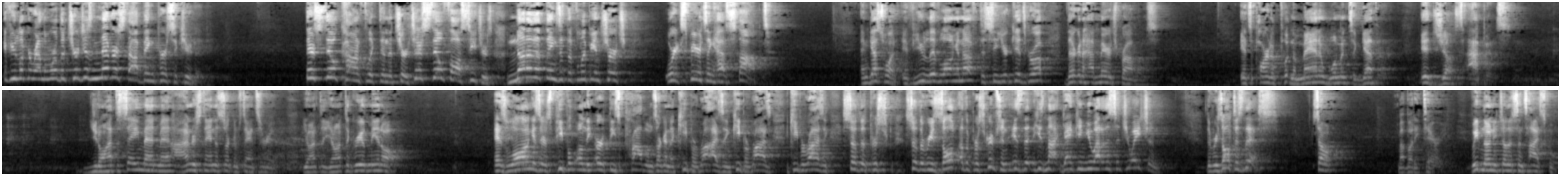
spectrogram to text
If you look around the world, the church has never stopped being persecuted. There's still conflict in the church. There's still false teachers. None of the things that the Philippian church were experiencing have stopped. And guess what? If you live long enough to see your kids grow up, they're going to have marriage problems. It's part of putting a man and woman together. It just happens. You don't have to say amen, man. I understand the circumstance you're in. You don't have to, you don't have to agree with me at all. As long as there's people on the earth, these problems are going to keep arising, keep arising, keep arising. So the, pres- so the result of the prescription is that he's not yanking you out of the situation. The result is this. So, my buddy Terry, we've known each other since high school.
